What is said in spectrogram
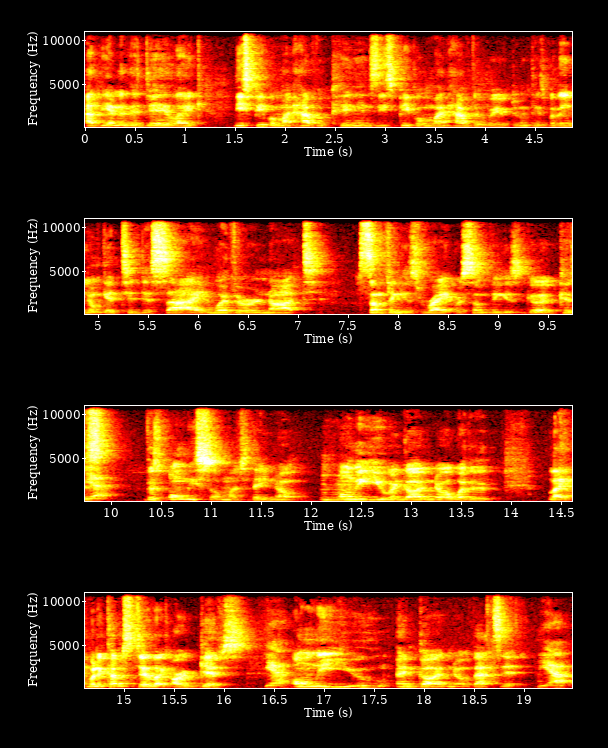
at the end of the day, like, these people might have opinions, these people might have their way of doing things, but they don't get to decide whether or not something is right or something is good because. There's only so much they know. Only you and God know whether, like, when it comes to like our gifts, Yeah. only you and God know. That's it. Yeah.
